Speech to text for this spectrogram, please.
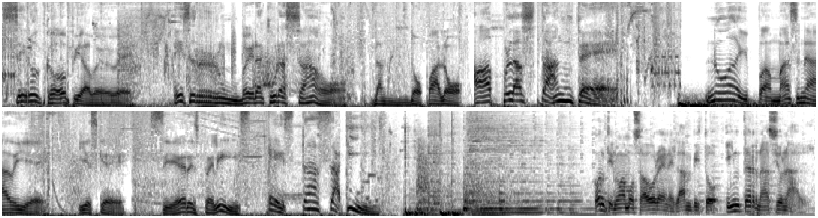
Cero copia, bebé. Es Rumbera Curazao dando palo aplastante. No hay pa' más nadie. Y es que, si eres feliz, estás aquí. Continuamos ahora en el ámbito internacional.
